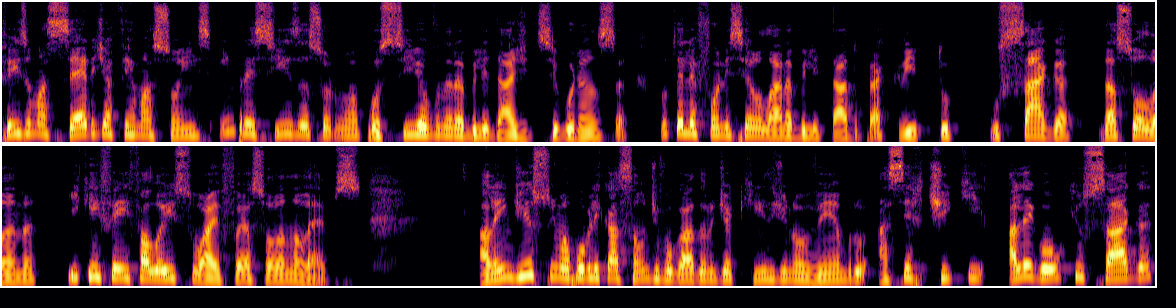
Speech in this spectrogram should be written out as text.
fez uma série de afirmações imprecisas sobre uma possível vulnerabilidade de segurança no telefone celular habilitado para cripto, o Saga da Solana, e quem fez, falou isso aí foi a Solana Labs. Além disso, em uma publicação divulgada no dia 15 de novembro, a Certic alegou que o Saga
